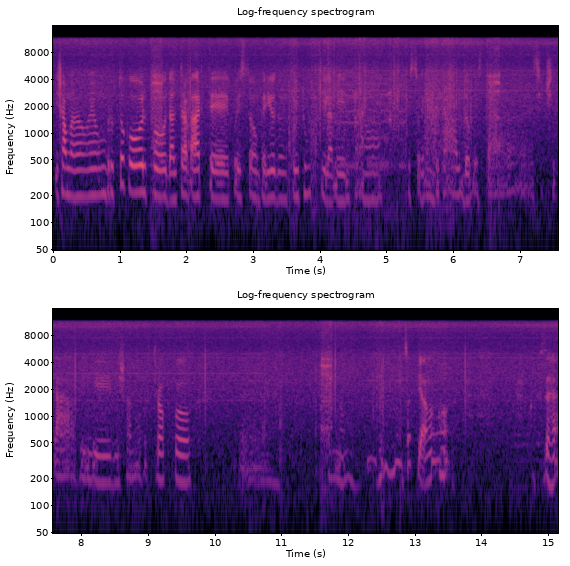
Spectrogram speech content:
diciamo è un brutto colpo, d'altra parte questo è un periodo in cui tutti lamentano questo grande caldo, questa siccità, quindi diciamo purtroppo non, non sappiamo cosa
